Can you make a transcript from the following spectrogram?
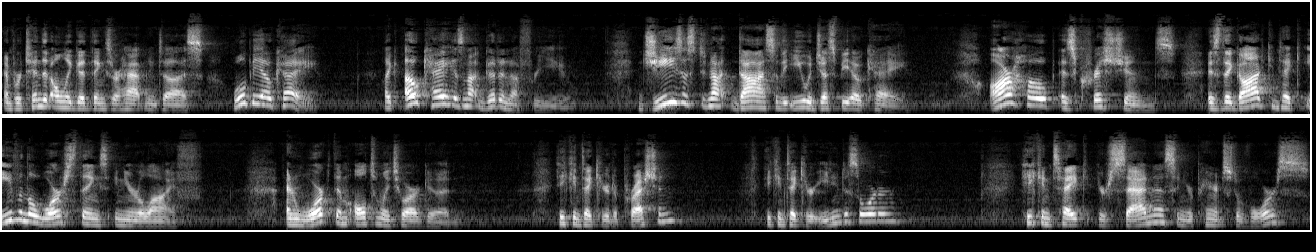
and pretend that only good things are happening to us, we'll be okay. Like, okay is not good enough for you. Jesus did not die so that you would just be okay. Our hope as Christians is that God can take even the worst things in your life and work them ultimately to our good. He can take your depression, He can take your eating disorder, He can take your sadness and your parents' divorce.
